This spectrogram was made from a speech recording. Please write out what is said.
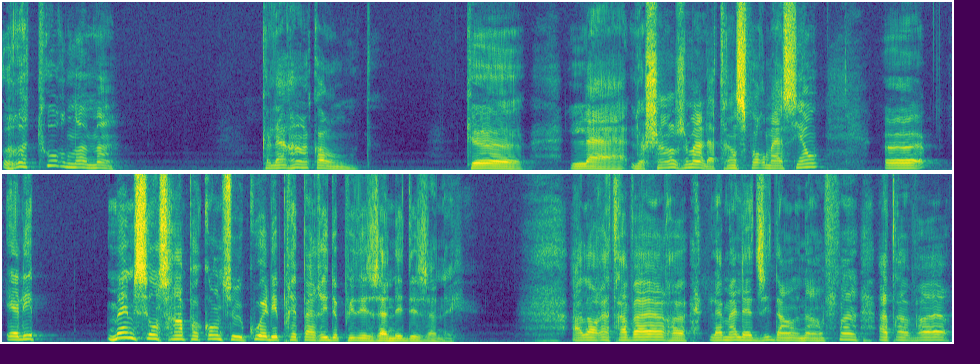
retournement, que la rencontre, que le changement, la transformation, euh, elle est, même si on ne se rend pas compte sur le coup, elle est préparée depuis des années, des années. Alors, à travers euh, la maladie d'un enfant, à travers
